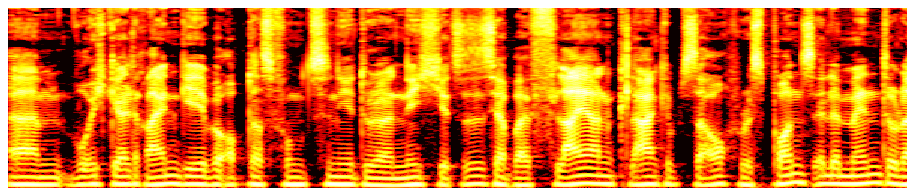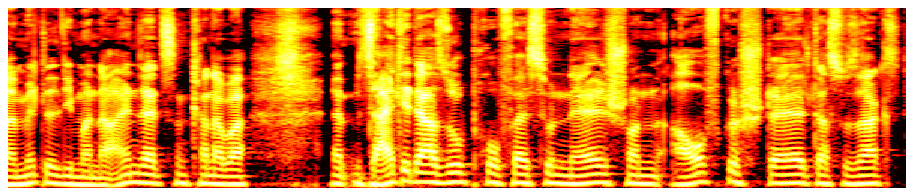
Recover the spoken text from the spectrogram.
ähm, wo ich Geld reingebe, ob das funktioniert oder nicht. Jetzt ist es ja bei Flyern, klar gibt es da auch Response-Elemente oder Mittel, die man da einsetzen kann, aber äh, seid ihr da so professionell schon aufgestellt, dass du sagst,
